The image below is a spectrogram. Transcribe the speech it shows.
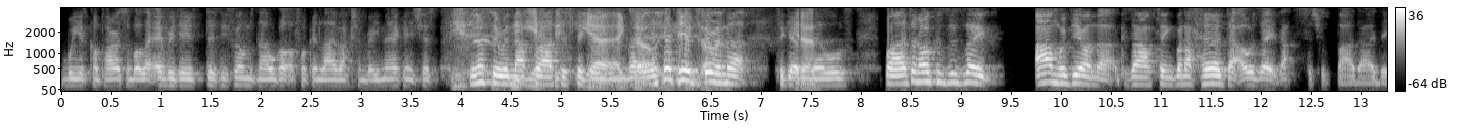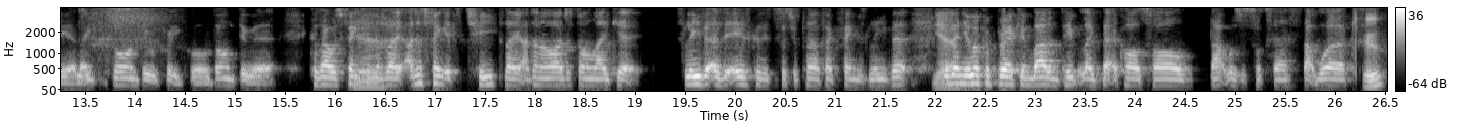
weird comparison, but like every Disney film's now got a fucking live action remake, and it's just you're not doing that for artistic yeah, reasons. exactly, like, you're exactly. doing that to get Yeah. mills. But I don't know because there's like I'm with you on that because I think when I heard that I was like, that's such a bad idea. Like, don't do a prequel, don't do it. Because I was thinking Yeah. of like, I just think it's cheap. Like, I don't know, I just don't like it. Just leave it as it is because it's such a perfect thing. Just leave it. yeah, But then you look at Breaking Bad and people like Better Call Saul. That was a success. That worked. true,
